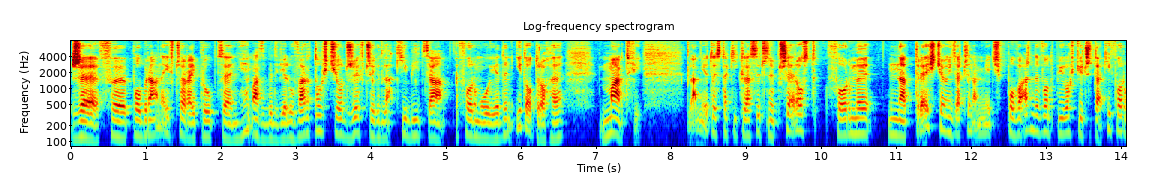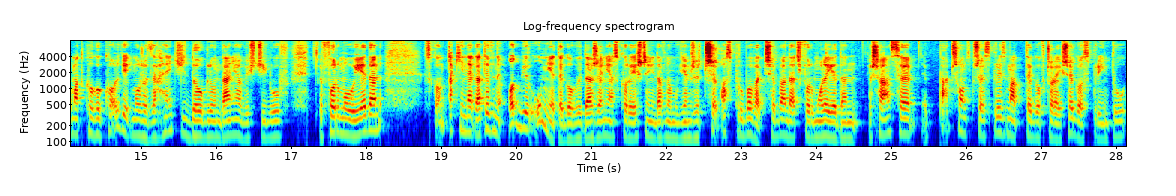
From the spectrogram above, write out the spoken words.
że w pobranej wczoraj próbce nie ma zbyt wielu wartości odżywczych dla kibica Formuły 1 i to trochę martwi. Dla mnie to jest taki klasyczny przerost formy nad treścią i zaczynam mieć poważne wątpliwości, czy taki format kogokolwiek może zachęcić do oglądania wyścigów Formuły 1. Skąd taki negatywny odbiór u mnie tego wydarzenia, skoro jeszcze niedawno mówiłem, że trzeba spróbować, trzeba dać Formule 1 szansę, patrząc przez pryzmat tego wczorajszego sprintu,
